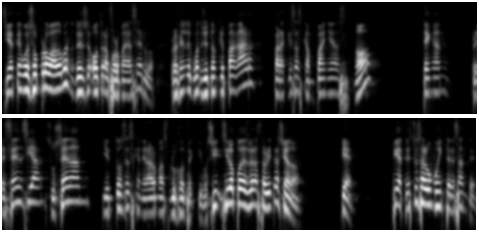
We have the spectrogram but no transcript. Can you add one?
Si ya tengo eso probado, bueno, entonces es otra forma de hacerlo. Pero al final de cuentas yo tengo que pagar para que esas campañas, ¿no? Tengan presencia, sucedan y entonces generar más flujo efectivo. ¿Sí, ¿Sí lo puedes ver hasta ahorita, sí o no? Bien. Fíjate, esto es algo muy interesante.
